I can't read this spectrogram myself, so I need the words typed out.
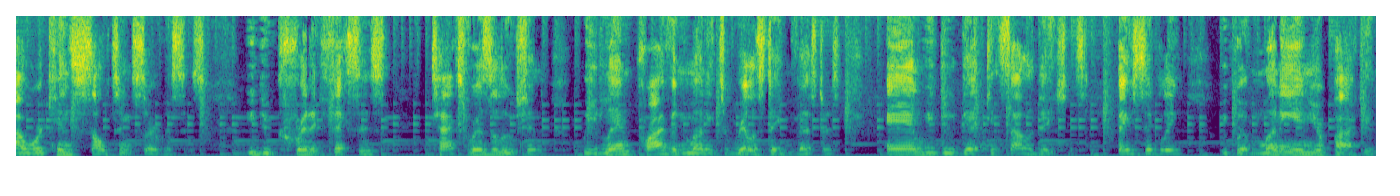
our consulting services. We do credit fixes, tax resolution, we lend private money to real estate investors, and we do debt consolidations. Basically, we put money in your pocket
